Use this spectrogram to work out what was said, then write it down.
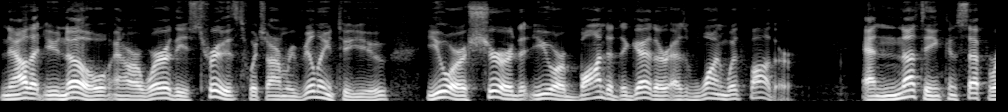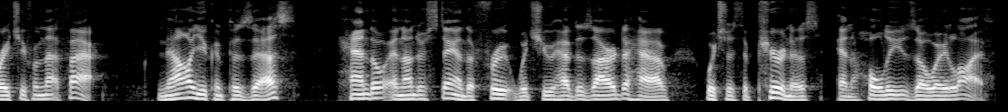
Now that you know and are aware of these truths which I am revealing to you, you are assured that you are bonded together as one with Father, and nothing can separate you from that fact. Now you can possess, handle, and understand the fruit which you have desired to have, which is the pureness and holy Zoe life.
